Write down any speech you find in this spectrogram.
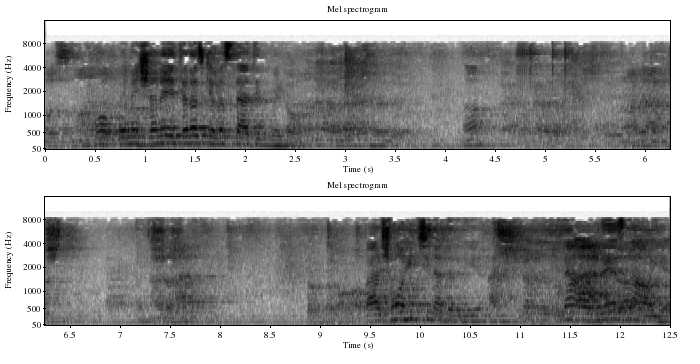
آسمان. خب به نشانه اعتراض کلاس تعطیل آقا. ها؟ بر شما هیچی نداره دیگه. نه آدرس نه آیه.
